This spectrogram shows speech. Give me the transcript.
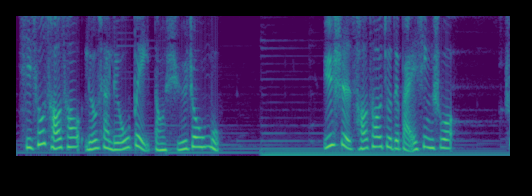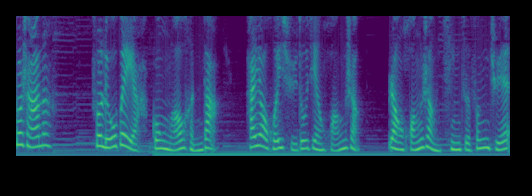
祈求曹操留下刘备当徐州牧。于是曹操就对百姓说：“说啥呢？说刘备啊功劳很大，还要回许都见皇上，让皇上亲自封爵，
